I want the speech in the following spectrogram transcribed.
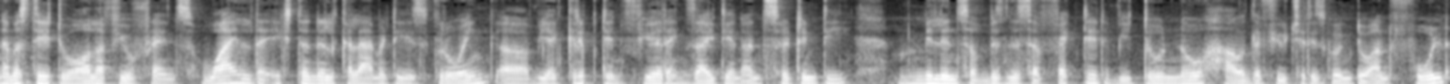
Namaste to all of you, friends. While the external calamity is growing, uh, we are gripped in fear, anxiety, and uncertainty. Millions of business affected. We don't know how the future is going to unfold.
